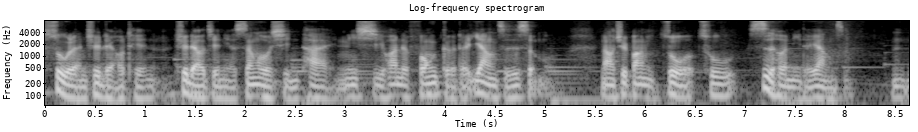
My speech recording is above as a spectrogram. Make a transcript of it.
素人去聊天，去了解你的生活形态，你喜欢的风格的样子是什么，然后去帮你做出适合你的样子。嗯，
